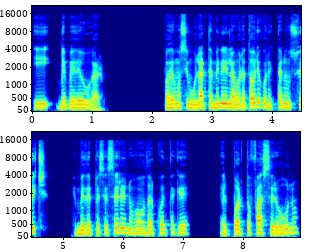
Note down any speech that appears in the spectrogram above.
y BPDU Podemos simular también en el laboratorio, conectar un switch en vez de PC0 y nos vamos a dar cuenta que el puerto FAS01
